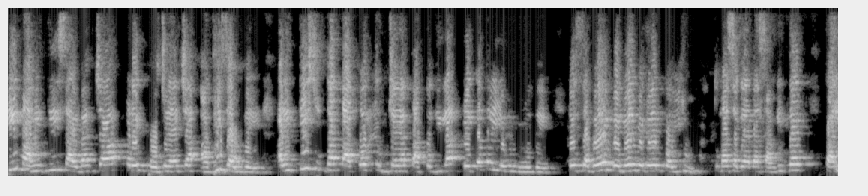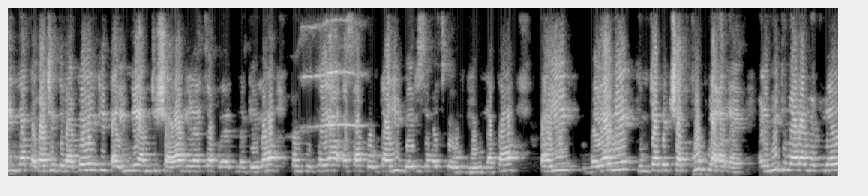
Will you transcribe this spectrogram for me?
ही माहिती साहेबांच्याकडे पोहोचण्याच्या आधी जाऊ दे. आणि ती सुद्धा ताकद तुमच्या या ताकदीला एकत्र येऊन मिळू दे. हे सगळे वेगळे वेगळे पैलू तुम्हा सगळ्यांना सांगितलंय काहींना कदाचित वाटेल की ताईंनी आमची शाळा घेण्याचा प्रयत्न केला पण कृपया असा कोणताही गैरसमज करून घेऊ नका. ताई वयाने तुमच्यापेक्षा खूप लहान आहे. आणि मी तुम्हाला म्हटलं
